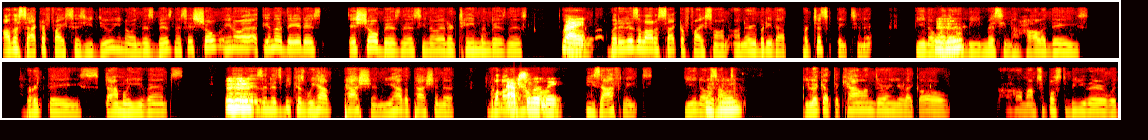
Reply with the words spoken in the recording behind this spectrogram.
all the sacrifices you do, you know, in this business. It's show, you know, at the end of the day, it is it's show business, you know, entertainment business. Right. Um, but it is a lot of sacrifice on on everybody that participates in it. You know, whether mm-hmm. it be missing holidays, birthdays, family events, Mm-hmm. It is, and it's because we have passion. You have the passion to out absolutely these athletes. You know, mm-hmm. you look at the calendar and you're like, oh, um, I'm supposed to be there with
